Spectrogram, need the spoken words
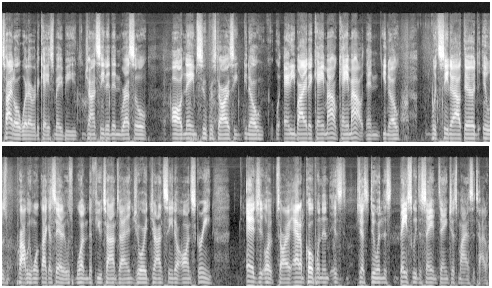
title, whatever the case may be. John Cena didn't wrestle all named superstars. He, you know, anybody that came out came out, and you know, with Cena out there, it was probably one, like I said, it was one of the few times I enjoyed John Cena on screen. Edge, or sorry, Adam Copeland is just doing this basically the same thing, just minus the title.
